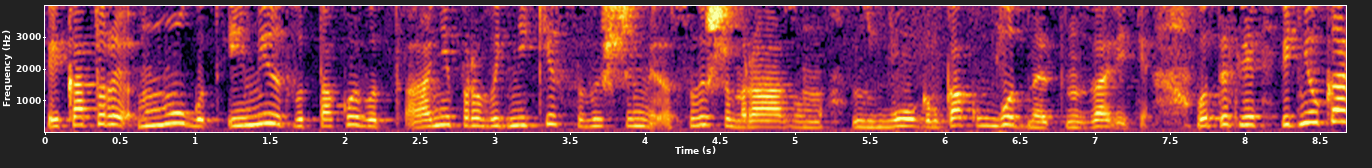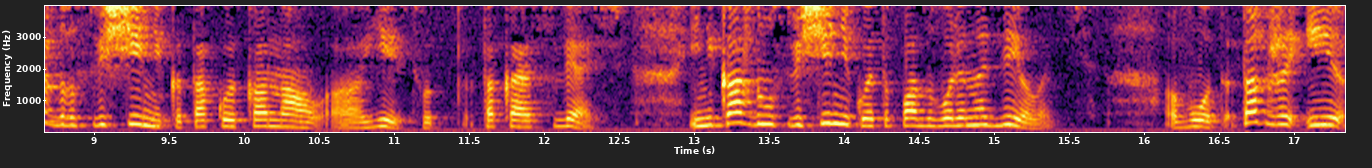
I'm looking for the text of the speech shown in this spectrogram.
и которые могут, имеют вот такой вот, они проводники с высшим, с высшим разумом, с Богом, как угодно это назовите. Вот если, ведь не у каждого священника такой канал а, есть, вот такая связь. И не каждому священнику это позволено делать. Вот. Также и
